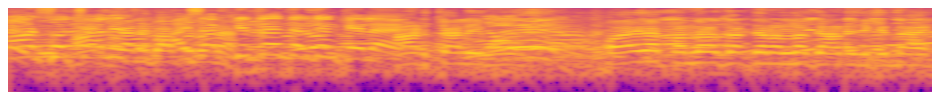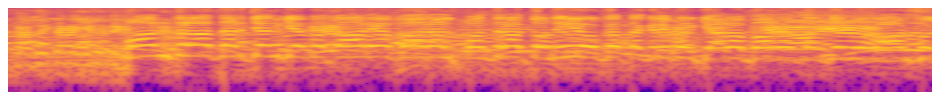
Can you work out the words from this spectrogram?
आठ सौ चालीस भाई साहब कितने दर्जन केला है आठ चालीस होएगा पंद्रह दर्जन अल्लाह जाने कितना है काफ़ी करा कितनी पंद्रह दर्जन के बता रहे हैं बहरहाल पंद्रह तो नहीं होगा तकरीबन ग्यारह बारह दर्जन और आठ सौ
